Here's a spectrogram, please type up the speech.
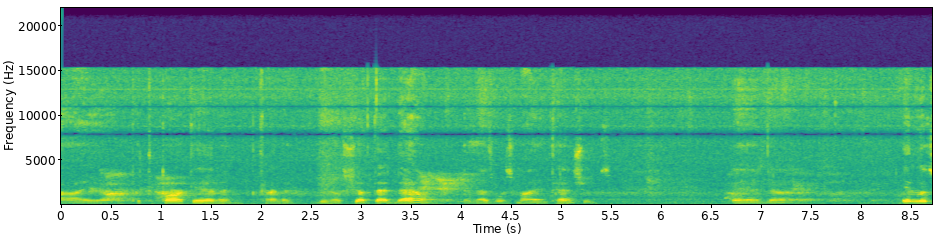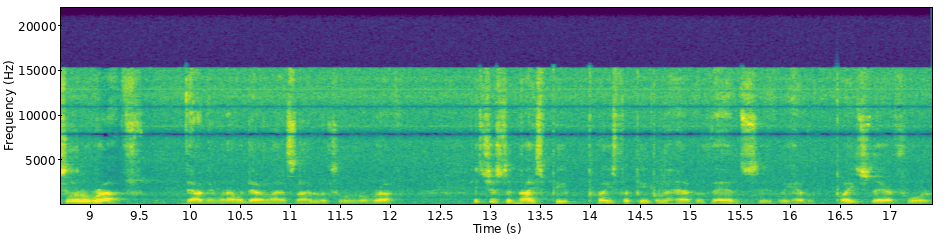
I uh, put the park in and kind of, you know, shut that down, and that was my intentions. And uh, it looks a little rough down there. When I went down last night, it looks a little rough. It's just a nice place for people to have events. We have a place there for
